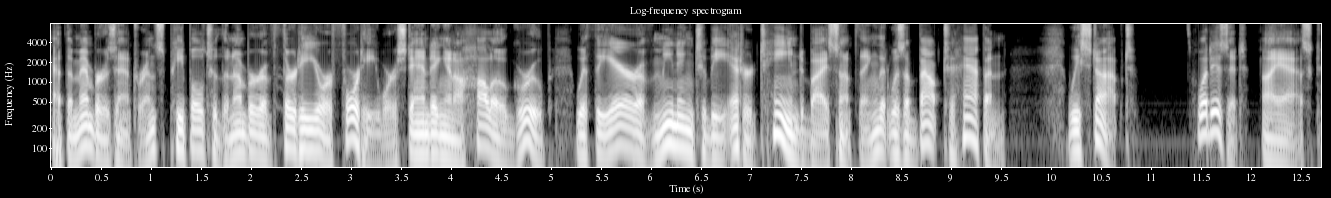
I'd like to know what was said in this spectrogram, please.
At the members' entrance, people to the number of thirty or forty were standing in a hollow group with the air of meaning to be entertained by something that was about to happen. We stopped. What is it? I asked.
